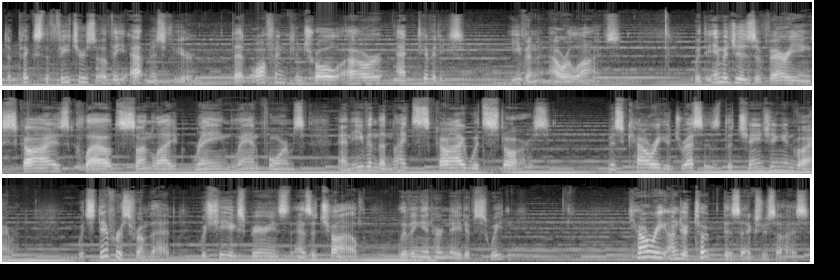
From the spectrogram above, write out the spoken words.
depicts the features of the atmosphere that often control our activities, even our lives. With images of varying skies, clouds, sunlight, rain, landforms, and even the night sky with stars, Miss Khouri addresses the changing environment, which differs from that which she experienced as a child living in her native Sweden. Khouri undertook this exercise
